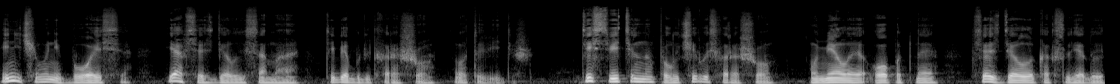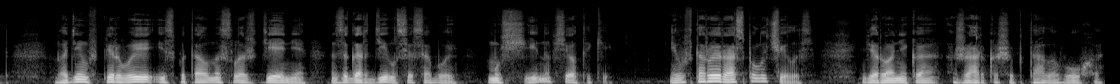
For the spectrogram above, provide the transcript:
и ничего не бойся. Я все сделаю сама, тебе будет хорошо, вот увидишь. Действительно, получилось хорошо. Умелая, опытная, все сделала как следует. Вадим впервые испытал наслаждение, загордился собой. Мужчина все-таки. И во второй раз получилось. Вероника жарко шептала в ухо.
